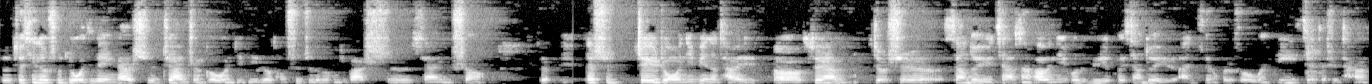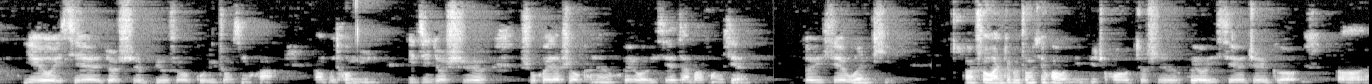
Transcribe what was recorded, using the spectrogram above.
就最新的数据，我记得应该是占整个稳定币流通市值的百分之八十三以上。对，但是这种稳定币呢，它呃虽然就是相对于其他算法稳定币会相对于安全或者说稳定一些，但是它也有一些就是比如说过于中心化，然后不透明，以及就是赎回的时候可能会有一些担保风险。的一些问题。刚说完这个中心化稳定币之后，就是会有一些这个呃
